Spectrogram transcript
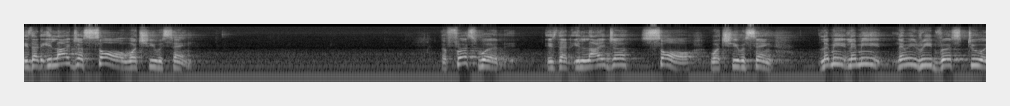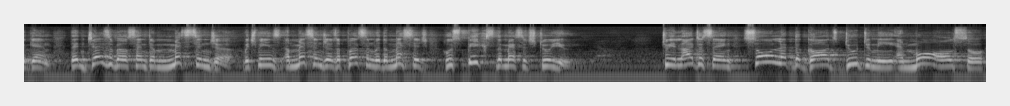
is that Elijah saw what she was saying. The first word is that Elijah saw what she was saying. Let me let me let me read verse 2 again. Then Jezebel sent a messenger, which means a messenger is a person with a message who speaks the message to you. To Elijah saying, "So let the gods do to me and more also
